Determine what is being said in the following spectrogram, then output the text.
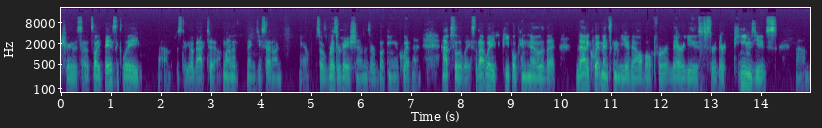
true. So it's like basically, um, just to go back to one of the things you said on, you know, so reservations or booking equipment, absolutely. So that way people can know that that equipment is going to be available for their use or their team's use um,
